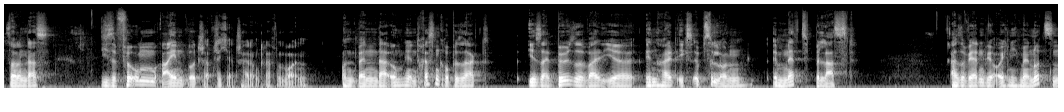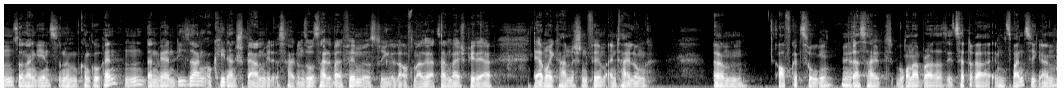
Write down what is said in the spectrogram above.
Sondern dass diese Firmen rein wirtschaftliche Entscheidungen treffen wollen. Und wenn da irgendeine Interessengruppe sagt, ihr seid böse, weil ihr Inhalt XY im Netz belasst, also werden wir euch nicht mehr nutzen, sondern gehen zu einem Konkurrenten, dann werden die sagen, okay, dann sperren wir das halt. Und so ist halt bei der Filmindustrie gelaufen. Also er hat ein Beispiel der, der amerikanischen Filmeinteilung ähm, aufgezogen, Ja. dass halt Warner Brothers etc. in den 20ern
